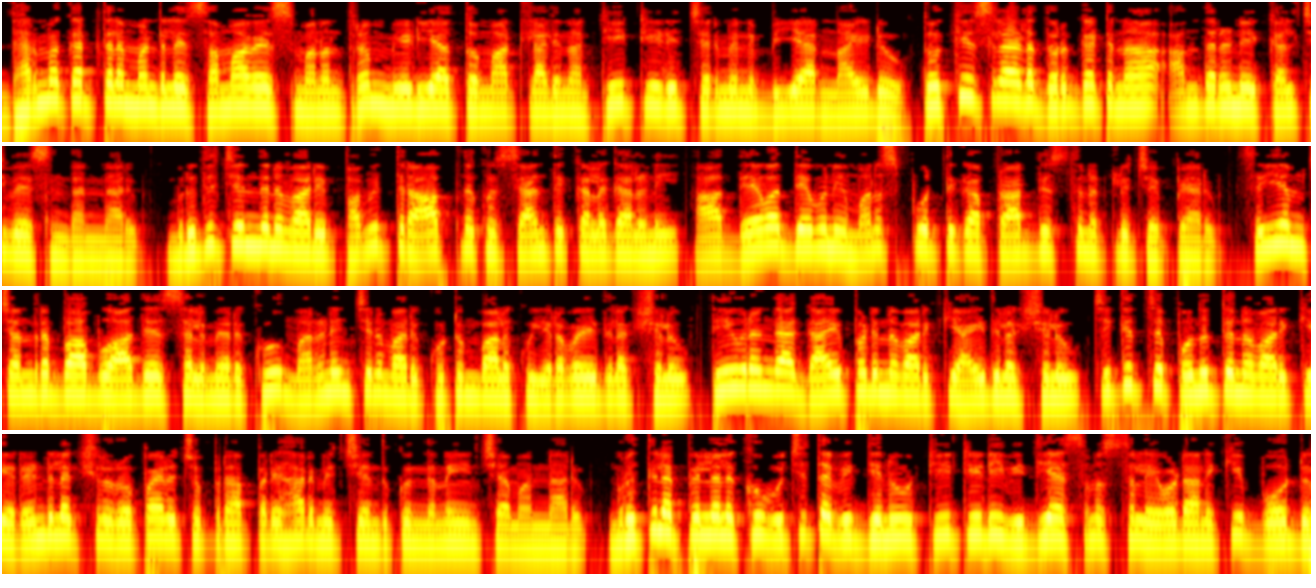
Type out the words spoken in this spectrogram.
ధర్మకర్తల మండలి సమావేశం అనంతరం మీడియాతో మాట్లాడిన టీటీడీ చైర్మన్ బీఆర్ నాయుడు తొక్కిసలాట దుర్ఘటన అందరినీ కలిచివేసిందన్నారు. మృతి చెందిన వారి పవిత్ర ఆత్మకు శాంతి కలగాలని ఆ దేవదేవుని మనస్ఫూర్తిగా ప్రార్థిస్తున్నట్లు చెప్పారు. సీఎం చంద్రబాబు ఆదేశాల మేరకు మరణించిన వారి కుటుంబాలకు ఇరవై ఐదు లక్షలు తీవ్రంగా గాయపడిన వారికి ఐదు లక్షలు చికిత్స పొందుతున్న వారికి రెండు లక్షల రూపాయల చొప్పున పరిహారం ఇచ్చేందుకు నిర్ణయించామన్నారు. మృతుల పిల్లలకు ఉచిత విద్యను టీటీడీ విద్యా సంస్థలు ఇవ్వడానికి బోర్డు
